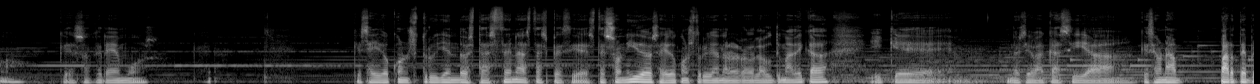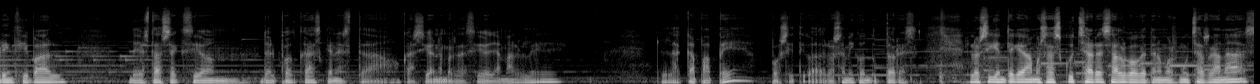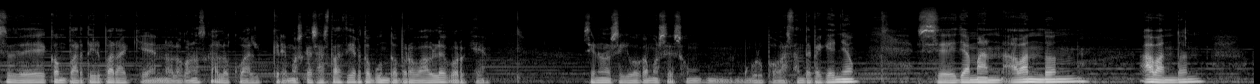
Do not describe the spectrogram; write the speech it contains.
que eso creemos que se ha ido construyendo esta escena, esta especie este sonido se ha ido construyendo a lo largo de la última década y que nos lleva casi a que sea una parte principal de esta sección del podcast que en esta ocasión hemos decidido llamarle la capa P positiva de los semiconductores. Lo siguiente que vamos a escuchar es algo que tenemos muchas ganas de compartir para quien no lo conozca, lo cual creemos que es hasta cierto punto probable porque si no nos equivocamos es un grupo bastante pequeño. Se llaman Abandon, Abandon,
